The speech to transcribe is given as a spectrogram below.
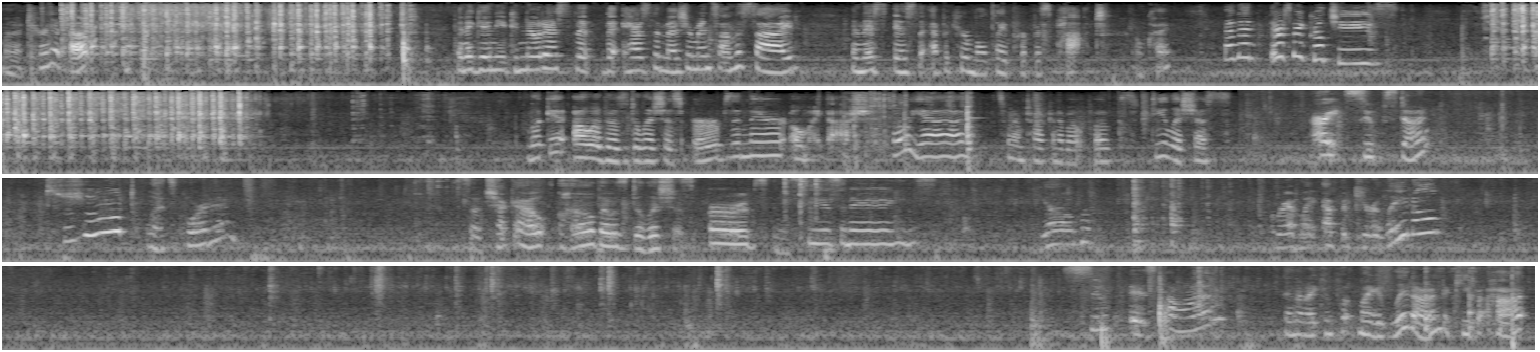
I'm gonna turn it up. And again, you can notice that that has the measurements on the side. And this is the Epicure multi-purpose pot, okay? There's my grilled cheese. Look at all of those delicious herbs in there. Oh my gosh. Oh yeah, that's what I'm talking about, folks. Delicious. All right, soup's done. Let's pour it in. So check out all those delicious herbs and seasonings. Yum. Grab my Epicure ladle. Soup is on. And then I can put my lid on to keep it hot.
